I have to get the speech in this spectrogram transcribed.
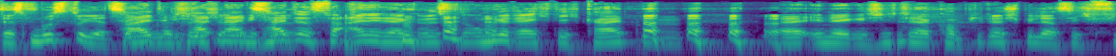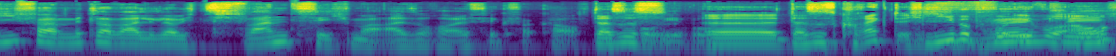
das musst du jetzt sagen. Ich, halt, nein, ich halte das für eine der größten Ungerechtigkeiten äh, in der Geschichte der Computerspiele, dass sich FIFA mittlerweile, glaube ich, 20 Mal so häufig verkauft verkauft. Das ist, äh, das ist korrekt. Ich liebe Pro Evo auch.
